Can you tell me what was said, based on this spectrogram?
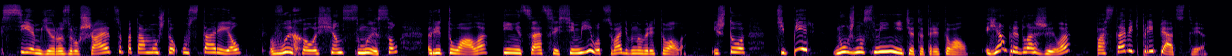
семьи разрушаются, потому что устарел, выхолощен смысл ритуала инициации семьи, вот свадебного ритуала. И что теперь нужно сменить этот ритуал. Я предложила поставить препятствие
